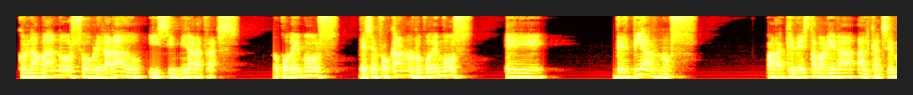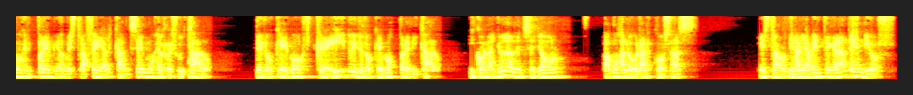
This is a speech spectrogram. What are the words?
con la mano sobre el arado y sin mirar atrás. No podemos desenfocarnos, no podemos eh, desviarnos para que de esta manera alcancemos el premio a nuestra fe, alcancemos el resultado de lo que hemos creído y de lo que hemos predicado. Y con la ayuda del Señor vamos a lograr cosas extraordinariamente grandes en Dios.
